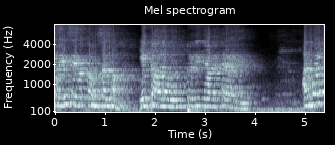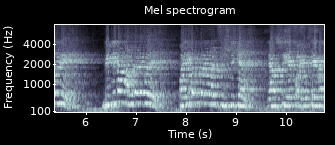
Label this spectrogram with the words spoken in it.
സ്വയംസേവക സംഘം എക്കാലവും പ്രതിജ്ഞാബദ്ധരായിരുന്നു. അതുപോലെ തന്നെ വിവിധ മണ്ഡലങ്ങളിൽ പരിവർത്തനങ്ങൾ സൃഷ്ടിക്കാൻ രാഷ്ട്രീയ സ്വയംസേവക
